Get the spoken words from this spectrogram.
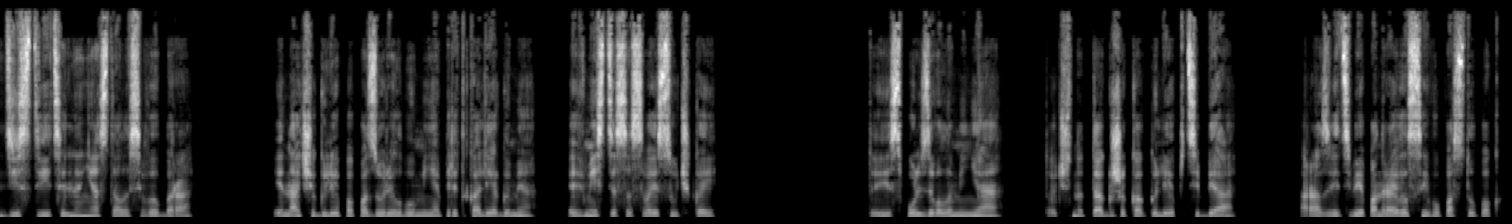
действительно не осталось выбора. Иначе Глеб опозорил бы меня перед коллегами, вместе со своей сучкой. Ты использовала меня точно так же, как Глеб тебя. Разве тебе понравился его поступок?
